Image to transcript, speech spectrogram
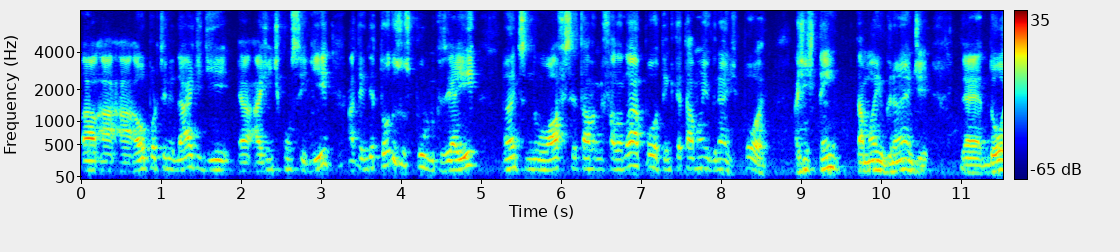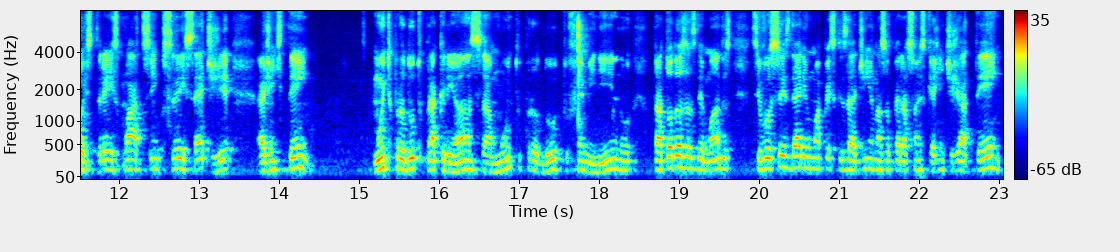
a, a oportunidade de a, a, gente conseguir atender todos os públicos, e aí Antes no office você estava me falando, ah, pô, tem que ter tamanho grande. Pô, a gente tem tamanho grande, 2, 3, 4, 5, 6, 7G. A gente tem muito produto para criança, muito produto feminino, para todas as demandas. Se vocês derem uma pesquisadinha nas operações que a gente já tem,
